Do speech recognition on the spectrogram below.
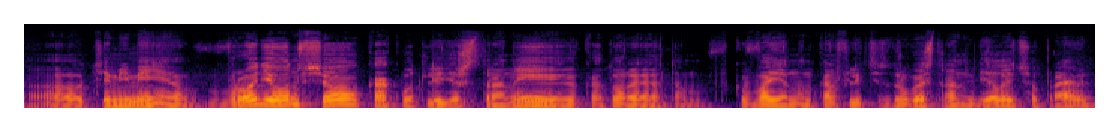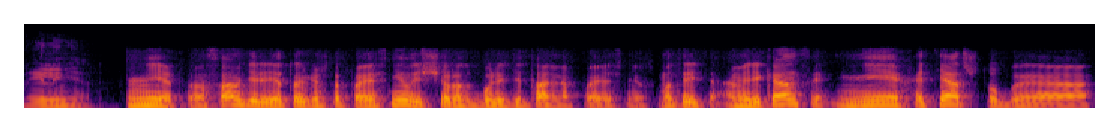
а, тем не менее, вроде он все, как вот лидер страны, которая там в военном конфликте с другой страной делает все правильно или нет? Нет, на самом деле я только что пояснил, еще раз более детально поясню. Смотрите, американцы не хотят, чтобы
